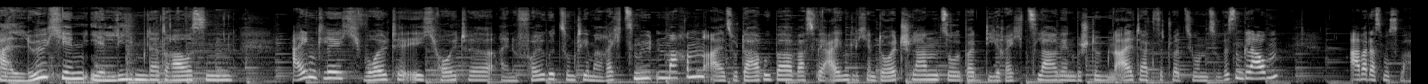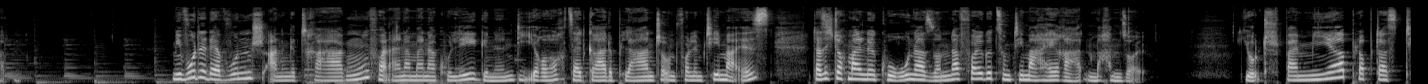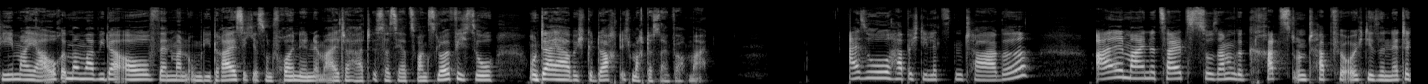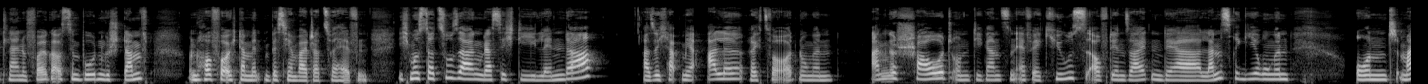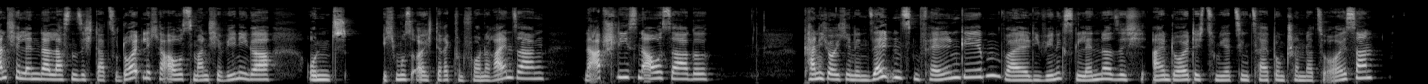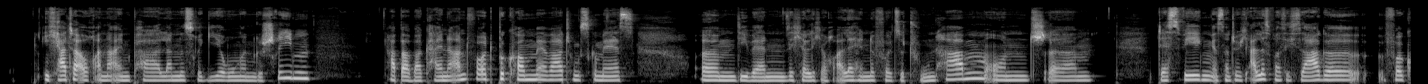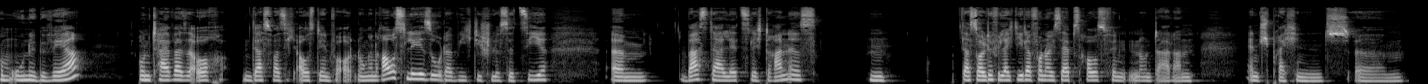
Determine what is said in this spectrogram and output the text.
Hallöchen, ihr Lieben da draußen. Eigentlich wollte ich heute eine Folge zum Thema Rechtsmythen machen, also darüber, was wir eigentlich in Deutschland so über die Rechtslage in bestimmten Alltagssituationen zu wissen glauben. Aber das muss warten. Mir wurde der Wunsch angetragen von einer meiner Kolleginnen, die ihre Hochzeit gerade plante und voll im Thema ist, dass ich doch mal eine Corona-Sonderfolge zum Thema Heiraten machen soll. Gut, bei mir ploppt das Thema ja auch immer mal wieder auf. Wenn man um die 30 ist und Freundinnen im Alter hat, ist das ja zwangsläufig so. Und daher habe ich gedacht, ich mache das einfach mal. Also habe ich die letzten Tage all meine Zeit zusammengekratzt und habe für euch diese nette kleine Folge aus dem Boden gestampft und hoffe euch damit ein bisschen weiter zu helfen. Ich muss dazu sagen, dass sich die Länder, also ich habe mir alle Rechtsverordnungen angeschaut und die ganzen FAQs auf den Seiten der Landesregierungen und manche Länder lassen sich dazu deutlicher aus, manche weniger. Und ich muss euch direkt von vornherein sagen, eine abschließende Aussage kann ich euch in den seltensten Fällen geben, weil die wenigsten Länder sich eindeutig zum jetzigen Zeitpunkt schon dazu äußern. Ich hatte auch an ein paar Landesregierungen geschrieben, habe aber keine Antwort bekommen, erwartungsgemäß. Ähm, die werden sicherlich auch alle Hände voll zu tun haben und ähm, deswegen ist natürlich alles, was ich sage, vollkommen ohne Gewähr und teilweise auch das, was ich aus den Verordnungen rauslese oder wie ich die Schlüsse ziehe, ähm, was da letztlich dran ist, hm, das sollte vielleicht jeder von euch selbst rausfinden und da dann entsprechend ähm,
